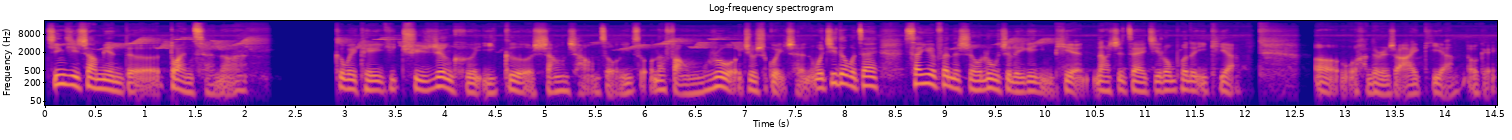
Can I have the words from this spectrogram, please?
经济上面的断层啊。各位可以去任何一个商场走一走，那仿若就是鬼城。我记得我在三月份的时候录制了一个影片，那是在吉隆坡的 IKEA，呃，很多人说 IKEA，OK，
